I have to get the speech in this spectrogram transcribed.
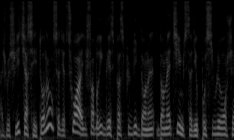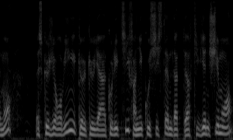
Ah, je me suis dit, tiens, c'est étonnant, c'est-à-dire soit ils fabriquent de l'espace public dans l'intime, c'est-à-dire possiblement chez moi, est-ce que j'ai envie qu'il y a un collectif, un écosystème d'acteurs qui viennent chez moi, euh,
